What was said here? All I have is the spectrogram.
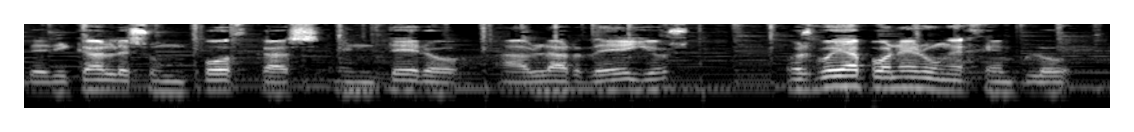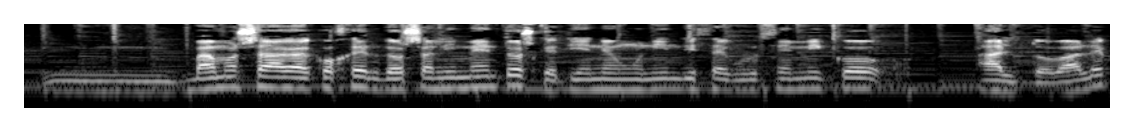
dedicarles un podcast entero a hablar de ellos, os voy a poner un ejemplo. Mm, vamos a coger dos alimentos que tienen un índice glucémico alto, ¿vale?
